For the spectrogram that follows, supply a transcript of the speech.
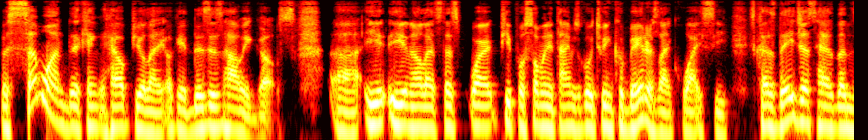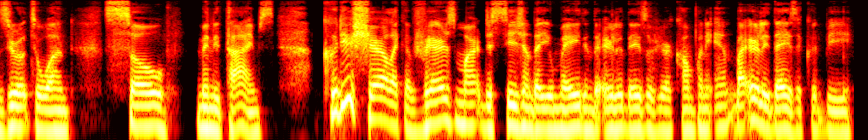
but someone that can help you. Like, okay, this is how it goes. Uh, you, you know, that's that's why people so many times go to incubators like YC. It's because they just have done zero to one so many times. Could you share like a very smart decision that you made in the early days of your company? And by early days, it could be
